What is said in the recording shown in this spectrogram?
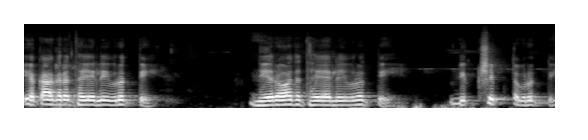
એકાગ્ર થયેલી વૃત્તિ નિરોધ થયેલી વૃત્તિ વિક્ષિપ્ત વૃત્તિ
